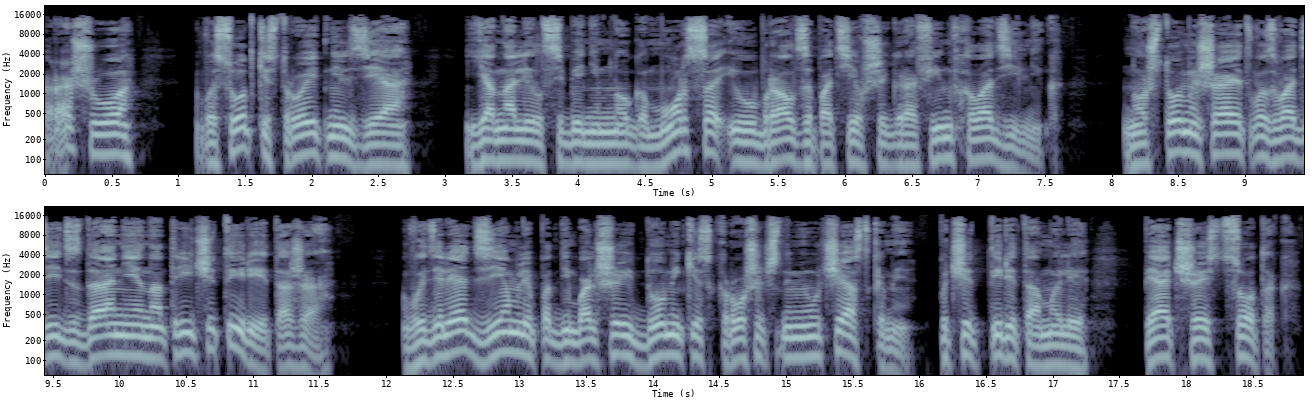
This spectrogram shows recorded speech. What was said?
Хорошо, высотки строить нельзя. Я налил себе немного морса и убрал запотевший графин в холодильник. Но что мешает возводить здание на 3-4 этажа? Выделять земли под небольшие домики с крошечными участками, по 4 там или 5-6 соток.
